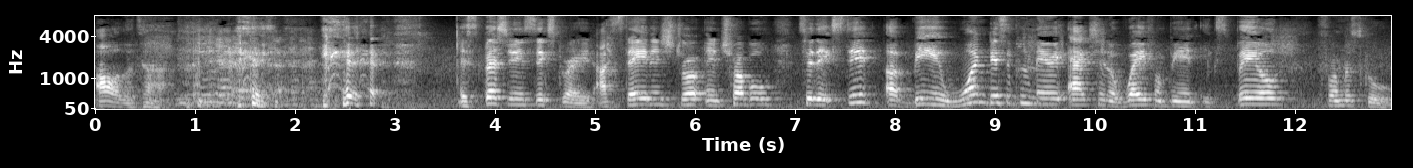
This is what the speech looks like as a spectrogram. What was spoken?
all the time. Especially in sixth grade. I stayed in, in trouble to the extent of being one disciplinary action away from being expelled from the school.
